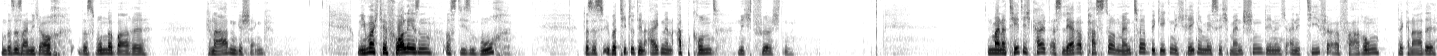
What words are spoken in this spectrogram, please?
Und das ist eigentlich auch das wunderbare Gnadengeschenk. Und ich möchte hier vorlesen aus diesem Buch, das ist übertitelt Den eigenen Abgrund nicht fürchten. In meiner Tätigkeit als Lehrer, Pastor und Mentor begegne ich regelmäßig Menschen, denen ich eine tiefe Erfahrung der Gnade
